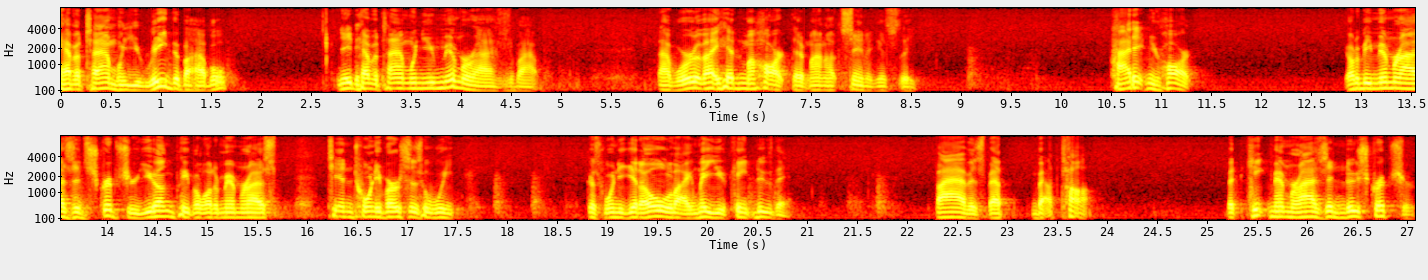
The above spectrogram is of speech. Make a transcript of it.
have a time when you read the Bible you need to have a time when you memorize the Bible. Thy word have I hid in my heart that it might not sin against thee. Hide it in your heart. You ought to be memorized in Scripture. Young people ought to memorize 10, 20 verses a week. Because when you get old like me, you can't do that. Five is about, about top. But keep memorizing new Scripture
